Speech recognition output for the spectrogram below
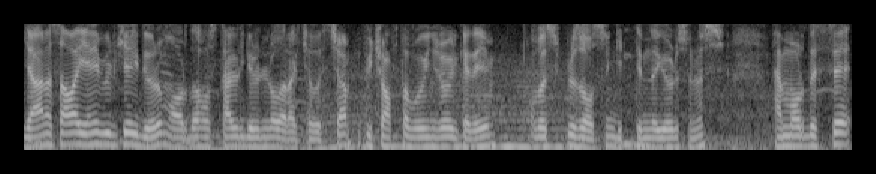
Yarın sabah yeni bir ülkeye gidiyorum. Orada hostelde gönüllü olarak çalışacağım. 3 hafta boyunca o ülkedeyim. O da sürpriz olsun. Gittiğimde görürsünüz. Hem orada size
